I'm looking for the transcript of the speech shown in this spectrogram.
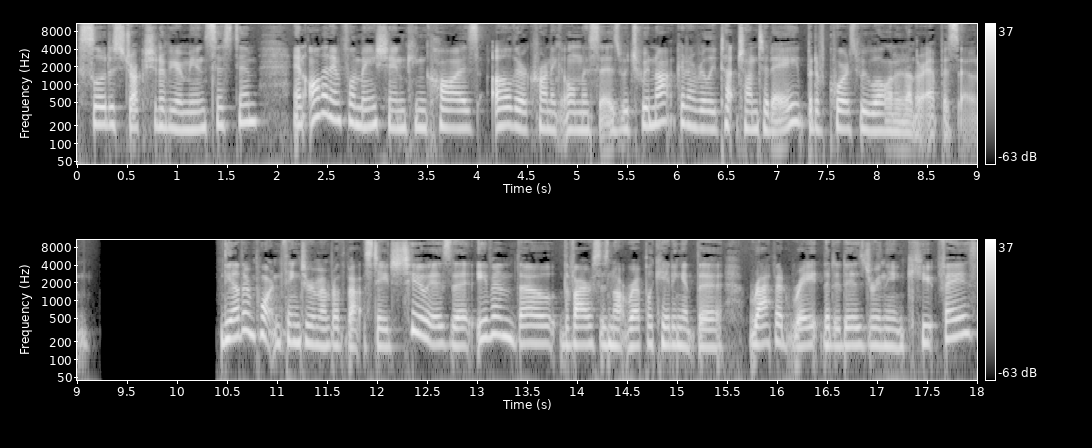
slow destruction of your immune system, and all that inflammation can cause other chronic illnesses, which we're not going to really touch on today, but of course we will on another episode. The other important thing to remember about stage two is that even though the virus is not replicating at the rapid rate that it is during the acute phase,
